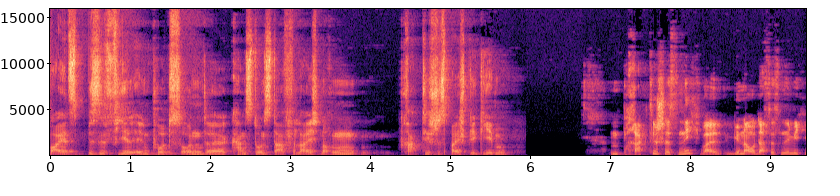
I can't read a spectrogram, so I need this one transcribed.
war jetzt ein bisschen viel Input und äh, kannst du uns da vielleicht noch ein praktisches Beispiel geben? Ein praktisches nicht, weil genau das ist nämlich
